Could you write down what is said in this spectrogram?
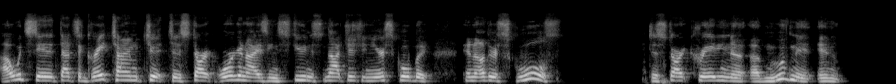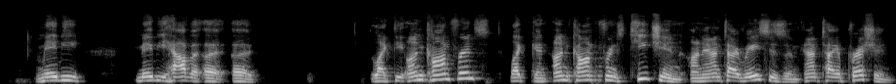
I would say that that's a great time to, to start organizing students, not just in your school, but in other schools. to start creating a, a movement and maybe maybe have a, a, a like the unconference, like an unconference teaching on anti-racism, anti-oppression.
